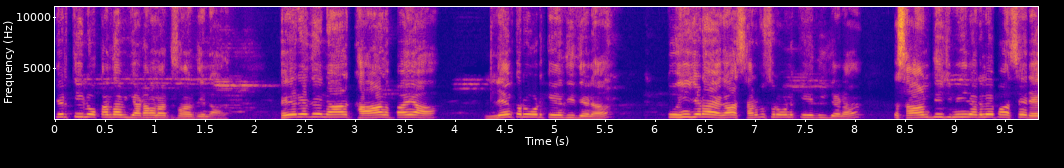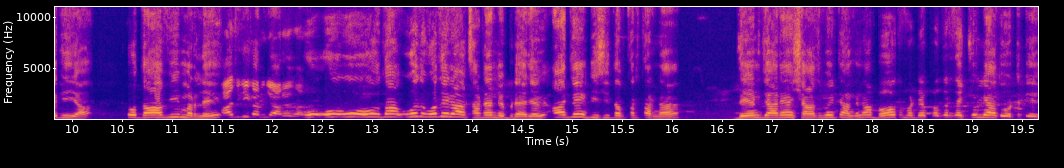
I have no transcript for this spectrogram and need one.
ਕਿਰਤੀ ਲੋਕਾਂ ਦਾ ਵੀ ਜਾੜਾ ਹੋਣਾ ਕਿਸਾਨ ਦੇ ਨਾਲ। ਫਿਰ ਇਹਦੇ ਨਾਲ ਖਾਲ ਪਾਇਆ ਲਿੰਕ ਰੋਡ ਕੇ ਦੇਣਾ। ਤੁਸੀਂ ਜਿਹੜਾ ਹੈਗਾ ਸਰਵਿਸ ਰੋਡ ਕੇ ਦੀ ਦੇਣਾ ਕਿਸਾਨ ਦੀ ਜ਼ਮੀਨ ਅਗਲੇ ਪਾਸੇ ਰਹਿ ਗਈ ਆ ਉਹ 10 20 ਮਰਲੇ ਅੱਜ ਕੀ ਕਰਨ ਜਾ ਰਹੇ ਸਰ? ਉਹ ਉਹ ਉਹ ਉਹਦਾ ਉਹਦੇ ਨਾਲ ਸਾਡਾ ਨਿਬੜਿਆ ਜਾਵੇ। ਅੱਜ ਅਸੀਂ ਡੀਸੀ ਦਫ਼ਤਰ ਧਰਨਾ ਦੇਣ ਜਾ ਰਹੇ ਹਾਂ ਸ਼ਾਂਤਮਈ ਢੰਗ ਨਾਲ ਬਹੁਤ ਵੱਡੇ ਪੱਧਰ ਤੇ ਚੁੱਲ੍ਹਿਆਂ ਤੋਂ ਉੱਠ ਕੇ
